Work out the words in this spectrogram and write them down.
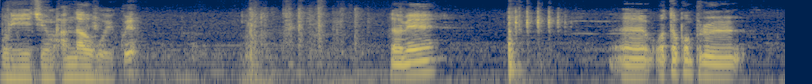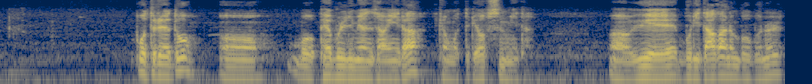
물이 지금 안 나오고 있고요. 그 다음에 워터펌프를 보더라도 어, 뭐 배불림 현상이라 이런 것들이 없습니다. 어, 위에 물이 나가는 부분을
